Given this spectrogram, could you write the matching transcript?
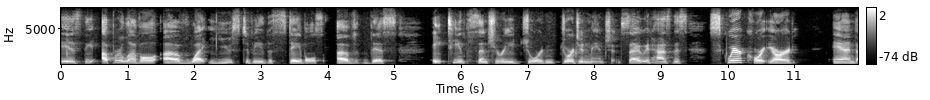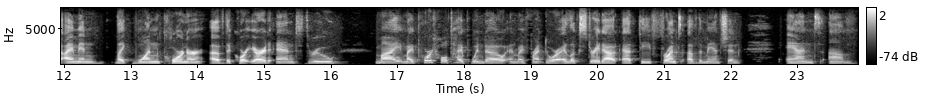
is the upper level of what used to be the stables of this 18th century Jordan, Georgian mansion. So it has this square courtyard, and I'm in like one corner of the courtyard, and through my my porthole type window and my front door, I look straight out at the front of the mansion, and um,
